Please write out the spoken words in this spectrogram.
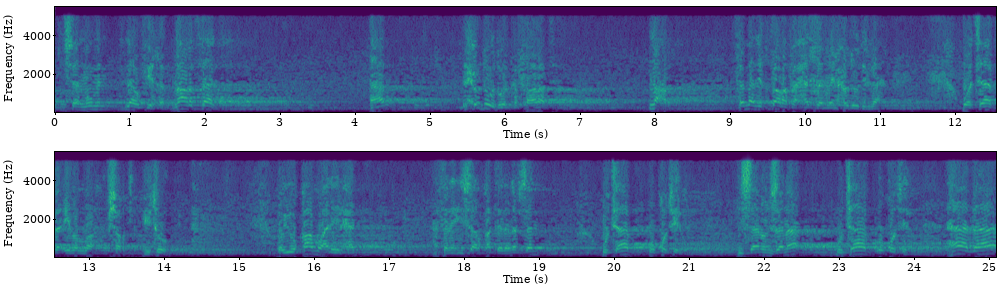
الإنسان مؤمن له في خير. نهر الثالث نهر الحدود والكفارات. نهر. فمن اقترف حدا من حدود الله وتاب إلى الله بشرط يتوب ويقام عليه الحد. مثلا إنسان قتل نفسا وتاب وقتل. إنسان زنى وتاب وقتل. هذا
